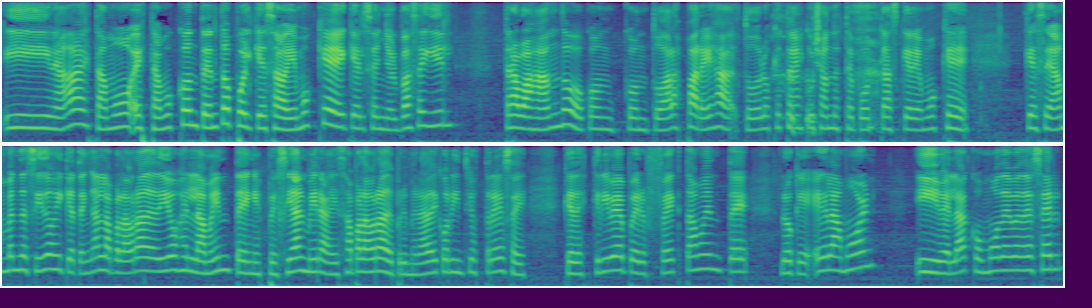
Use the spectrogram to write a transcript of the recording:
Y nada, estamos, estamos contentos porque sabemos que, el Señor va a seguir trabajando con, todas las parejas, todos los que están escuchando este podcast. Queremos que, que sean bendecidos y que tengan la palabra de Dios en la mente, en especial, mira, esa palabra de Primera de Corintios 13, que describe perfectamente lo que es el amor y ¿verdad? cómo debe de ser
